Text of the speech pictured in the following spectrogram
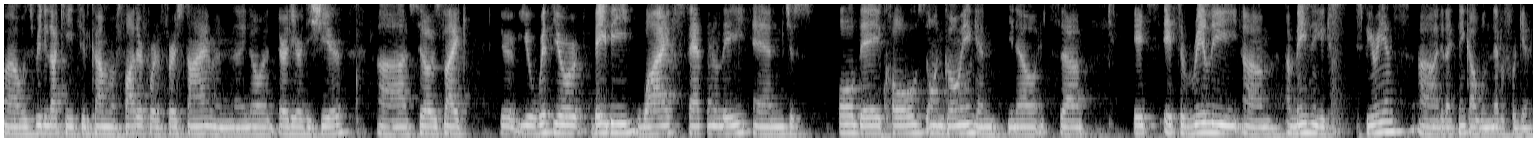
I was really lucky to become a father for the first time, and I know earlier this year. Uh, so it's like you're you're with your baby, wife, family, and just all day calls ongoing, and you know it's uh, it's it's a really um, amazing experience uh, that I think I will never forget.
